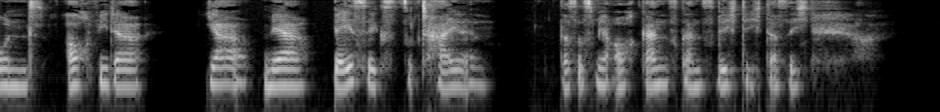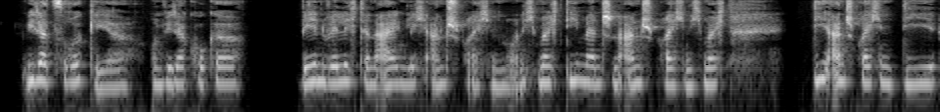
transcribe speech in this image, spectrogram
Und auch wieder, ja, mehr Basics zu teilen. Das ist mir auch ganz, ganz wichtig, dass ich wieder zurückgehe und wieder gucke, wen will ich denn eigentlich ansprechen? Und ich möchte die Menschen ansprechen, ich möchte die ansprechen, die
